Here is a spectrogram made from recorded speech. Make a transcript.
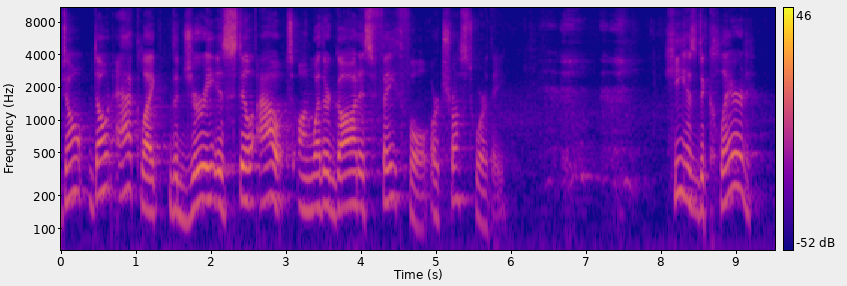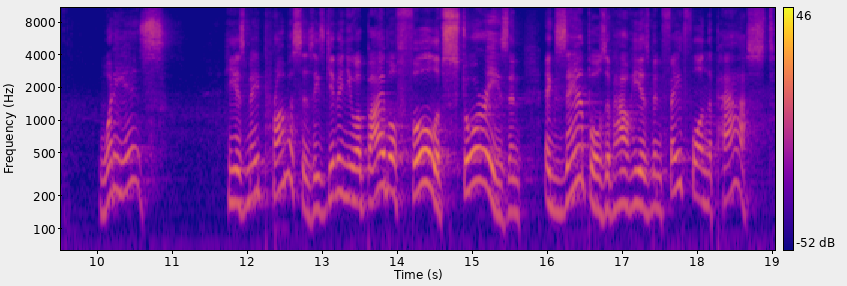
Don't, don't act like the jury is still out on whether God is faithful or trustworthy. He has declared what He is. He has made promises. He's given you a Bible full of stories and examples of how He has been faithful in the past.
